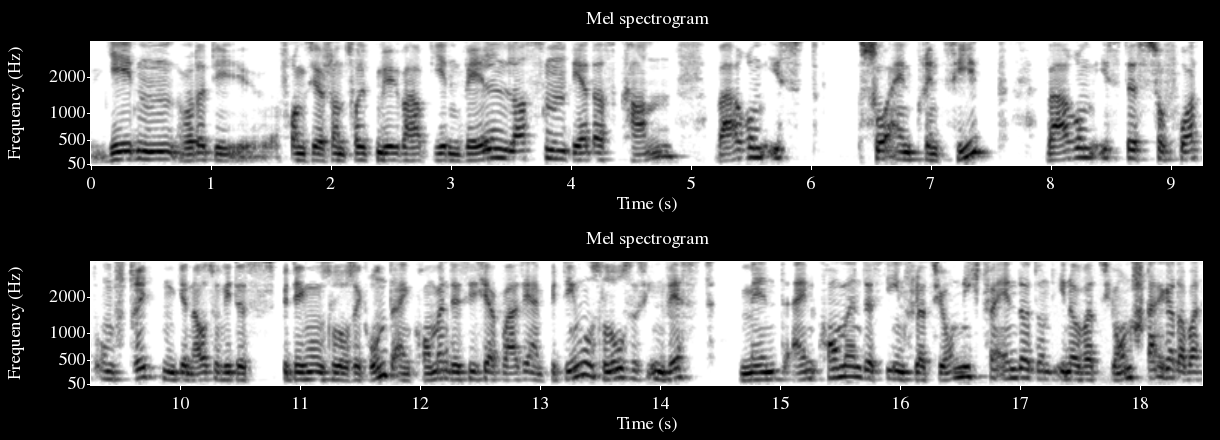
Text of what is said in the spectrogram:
jeden, oder die fragen Sie ja schon, sollten wir überhaupt jeden wählen lassen, der das kann? Warum ist so ein Prinzip Warum ist es sofort umstritten, genauso wie das bedingungslose Grundeinkommen? Das ist ja quasi ein bedingungsloses Investmenteinkommen, das die Inflation nicht verändert und Innovation steigert. Aber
